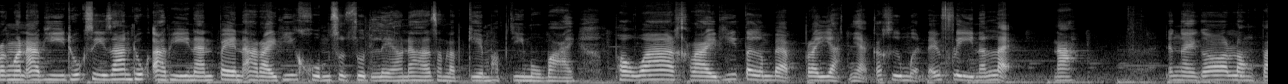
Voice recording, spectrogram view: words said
รางวัล RP ทุกซีซั่นทุก RP นั้นเป็นอะไรที่คุ้มสุดๆแล้วนะคะสำหรับเกม PUBG Mobile เพราะว่าใครที่เติมแบบประหยัดเนี่ย ก็คือเหมือนได้ฟรีนั่นแหละนะ ยังไงก็ลองไป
